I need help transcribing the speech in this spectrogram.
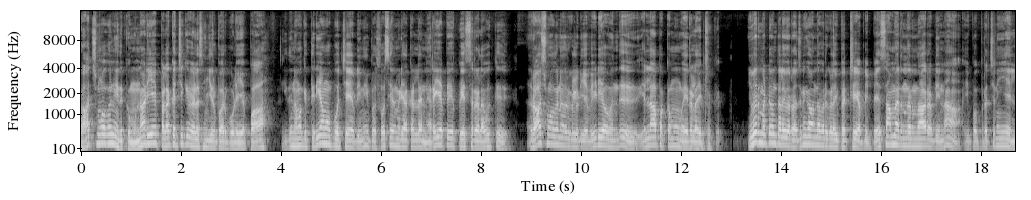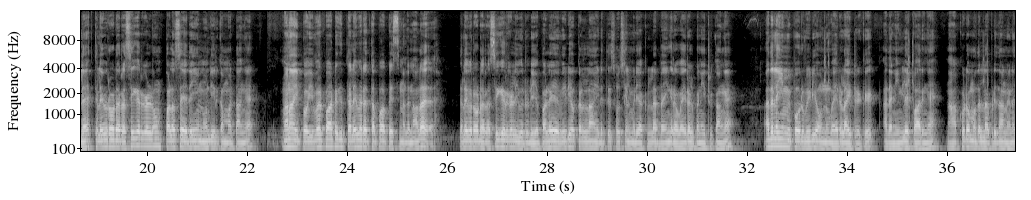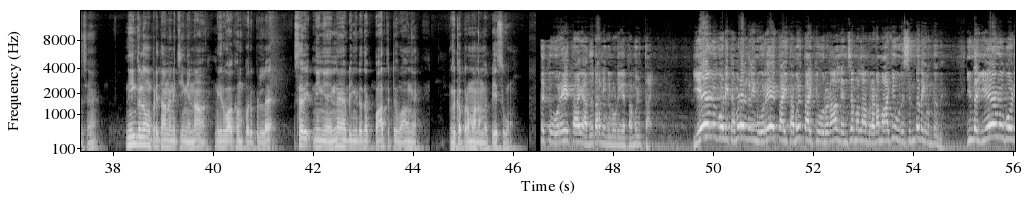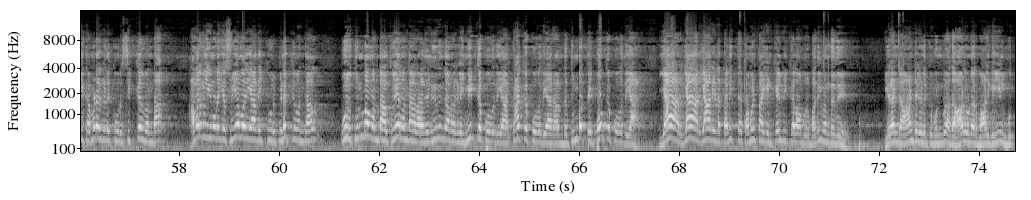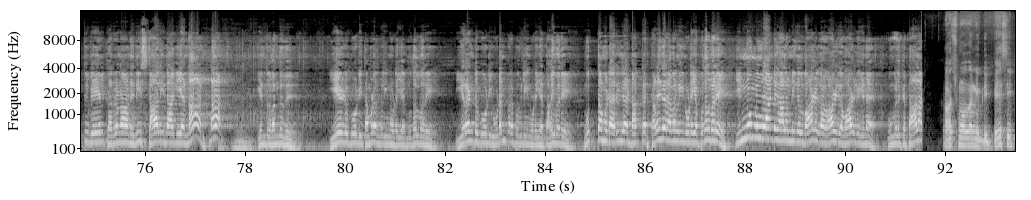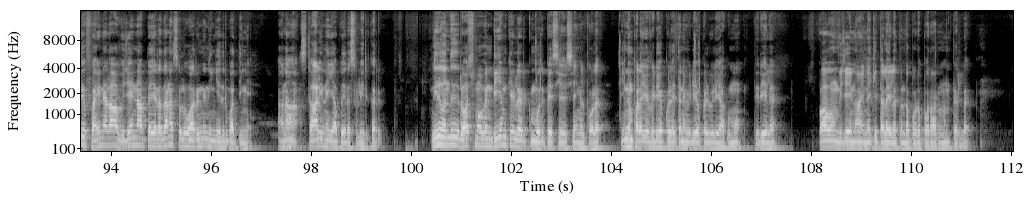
ராஜ்மோகன் இதுக்கு முன்னாடியே பல கட்சிக்கு வேலை செஞ்சிருப்பார் போலையப்பா. இது நமக்கு தெரியாமல் போச்சே அப்படின்னு இப்போ சோஷியல் மீடியாக்களில் நிறைய பேர் பேசுகிற அளவுக்கு ராஜ்மோகன் அவர்களுடைய வீடியோ வந்து எல்லா பக்கமும் வைரல் ஆயிட்டிருக்கு. இவர் மட்டும் தலைவர் ரஜினிகாந்த் அவர்களை பற்றி அப்படி பேசாமல் இருந்திருந்தார் அப்படின்னா இப்போ பிரச்சனையே இல்லை. தலைவரோட ரசிகர்களும் பழச எதையும் நோண்டி இருக்க மாட்டாங்க. ஆனால் இப்போ இவர் பாட்டுக்கு தலைவரை தப்பாக பேசினதுனால தலைவரோட ரசிகர்கள் இவருடைய பழைய வீடியோக்கள்லாம் எடுத்து சோஷியல் மீடியாக்களில் பயங்கர வைரல் பண்ணிகிட்ருக்காங்க. அதுலேயும் இப்போ ஒரு வீடியோ ஒன்று வைரல் ஆகிட்டுருக்கு அதை நீங்களே பாருங்கள் நான் கூட முதல்ல அப்படி தான் நினச்சேன். நீங்களும் அப்படி தான் நினச்சிங்கன்னா நிர்வாகம் பொறுப்பில்லை சரி நீங்கள் என்ன அப்படிங்கிறத பார்த்துட்டு வாங்க. அதுக்கப்புறமா நம்ம பேசுவோம். ஒரே தாய் அதுதான் எங்களுடைய தமிழ் தாய். ஏழு கோடி தமிழர்களின் ஒரே தாய் தமிழ் தாய்க்கு ஒரு நாள் நெஞ்சமெல்லாம் ரணமாகி ஒரு சிந்தனை வந்தது. இந்த ஏழு கோடி தமிழர்களுக்கு ஒரு சிக்கல் வந்தால் அவர்களினுடைய சுயமரியாதைக்கு ஒரு பிணக்கு வந்தால் ஒரு துன்பம் வந்தால் துயர் வந்தால் அதில் இருந்து அவர்களை மீட்கப் போவது யார் காக்கப் போவது யார் அந்த துன்பத்தை போக்கப் போவது யார்? யார் யார் யார் என தவித்த தமிழ் தாயின் கேள்விக்கெல்லாம் ஒரு பதில் வந்தது. இரண்டு ஆண்டுகளுக்கு முன்பு அது ஆளுநர் மாளிகையில் முத்துவேல் கருணாநிதி ஸ்டாலின் ஆகிய நான் நான் என்று வந்தது. ஏழு கோடி தமிழர்களினுடைய முதல்வரே. இரண்டு கோடி உடன்பிறப்புகளினுடைய தலைவரே முத்தமிழ் அறிஞர் டாக்டர் கலைஞர் அவர்களினுடைய புதல்வரே இன்னும் நூறு ஆண்டு காலம் நீங்கள் வாழ்க வாழ்க வாழ்க என உங்களுக்கு தாளா ராஜ்மோகன் இப்படி பேசிட்டு ஃபைனலாக விஜய்னா பெயரை தானே சொல்லுவாருன்னு நீங்கள் எதிர்பார்த்தீங்க. ஆனால் ஸ்டாலின் ஐயா பேரை சொல்லியிருக்காரு. இது வந்து ராஜ்மோகன் டிஎம்கேவில் இருக்கும்போது பேசிய விஷயங்கள் போல். இன்னும் பழைய வீடியோக்கள் எத்தனை வீடியோக்கள் வெளியாகுமோ தெரியலை. பாவம் விஜய்னா என்னைக்கு தலையில் துண்டை போட போகிறாருன்னு தெரில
